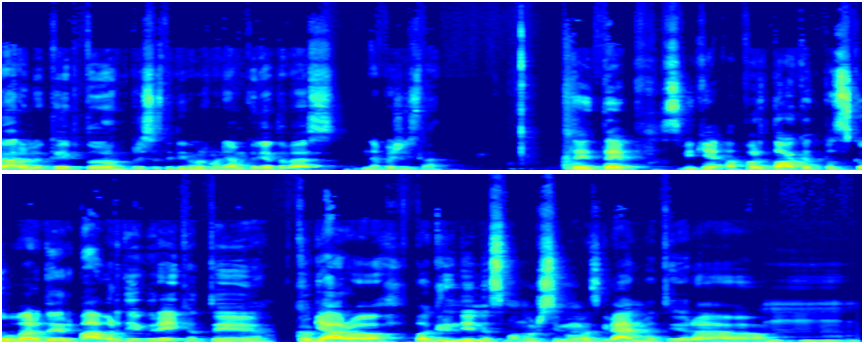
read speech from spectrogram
Karoli, kaip tu prisistatytum žmonėm, kurie tavęs nepažįsta? Tai taip, sveiki. Apart to, kad paskau vardą ir pavardę, jeigu reikia, tai ko gero pagrindinis mano užsimimas gyvenime tai yra um,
